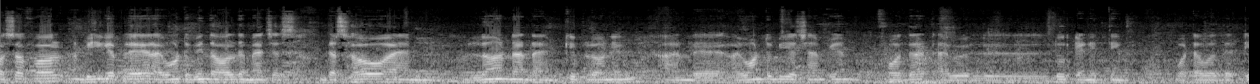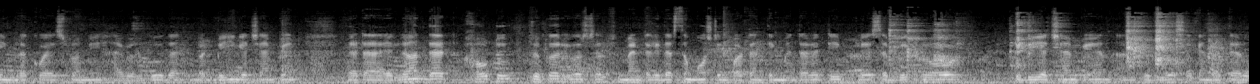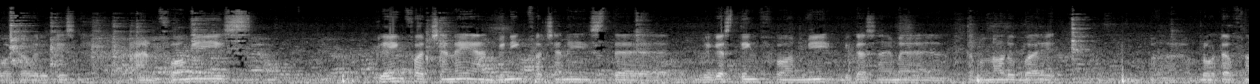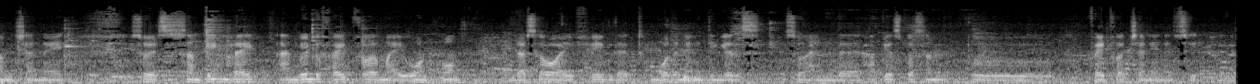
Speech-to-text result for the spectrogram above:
First of all, being a player, I want to win the, all the matches. That's how I am learned and I am keep learning. And uh, I want to be a champion. For that, I will do anything, whatever the team requires from me. I will do that. But being a champion, that I learned that how to prepare yourself mentally. That's the most important thing. Mentality plays a big role to be a champion and to be a second or third, whatever it is. And for me, is playing for Chennai and winning for Chennai is the biggest thing for me because I'm a Tamil Nadu boy uh, brought up from Chennai. So it's something like I'm going to fight for my own home. And that's how I feel that more than anything else. So I'm the happiest person to fight for Chennai FC.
